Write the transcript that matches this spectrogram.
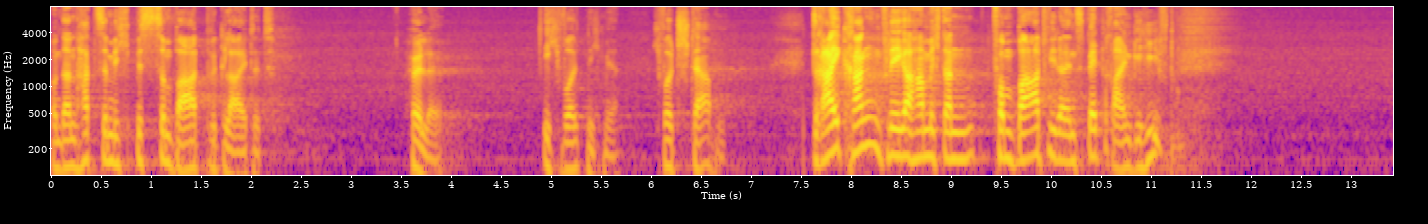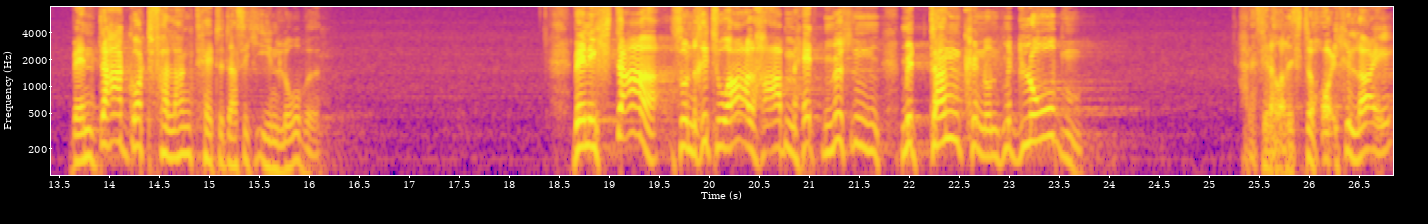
Und dann hat sie mich bis zum Bad begleitet. Hölle. Ich wollte nicht mehr. Ich wollte sterben. Drei Krankenpfleger haben mich dann vom Bad wieder ins Bett reingehieft. Wenn da Gott verlangt hätte, dass ich ihn lobe, wenn ich da so ein Ritual haben hätte müssen mit Danken und mit Loben, das wäre doch alles eine Heuchelei.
